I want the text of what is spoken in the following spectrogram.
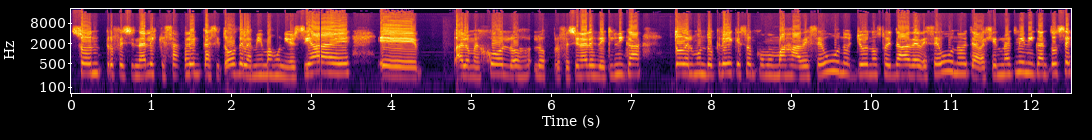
son profesionales que salen casi todos de las mismas universidades, eh, a lo mejor los, los, profesionales de clínica, todo el mundo cree que son como más ABC1, yo no soy nada de ABC1, trabajé en una clínica, entonces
